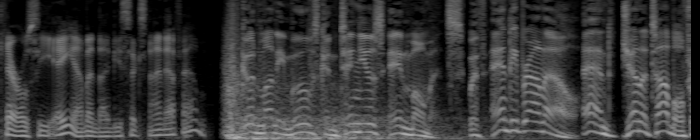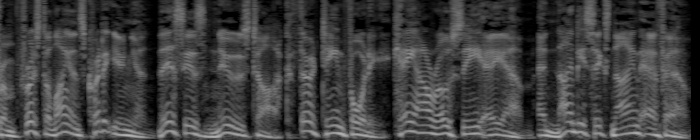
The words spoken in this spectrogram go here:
KROC AM and 96.9 FM. Good Money Moves continues in moments with Andy Brownell and Jenna Taubel from First Alliance Credit Union. This is News Talk 1340 KROC AM and 96.9 FM.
